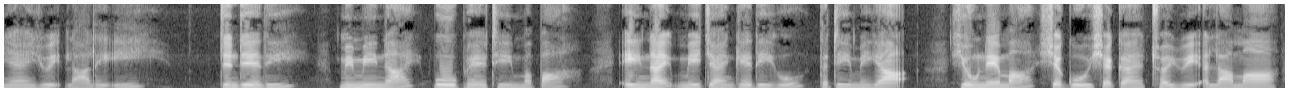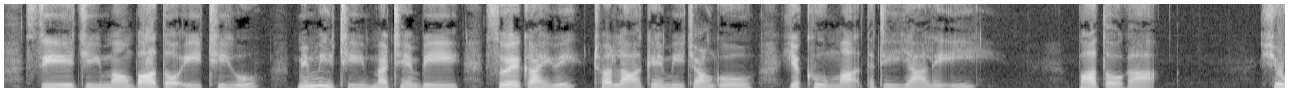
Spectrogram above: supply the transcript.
မြန်၍လာလေ၏တင်တင်သည်မိမိ၌ပူဖဲထီမပါအိမ်၌မေးကြံခဲ့သည်ကိုတတိမယယုံထဲမှာရှက်ကိုရှက်ကန်ထွက်၍အလာမှာစီကြီးမောင်ပါတော်ဤထီကိုမိမိထီမှတ်ထင်ပြီးဆွဲကင်၍ထွက်လာခဲ့မိကြောင်းကိုယခုမှတတိရလေ၏ ဘာတော်ကယုံ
